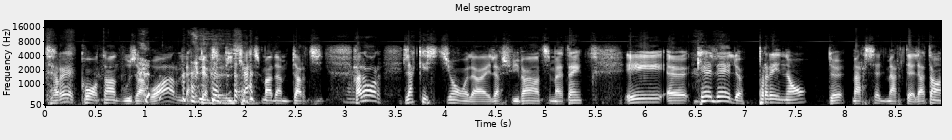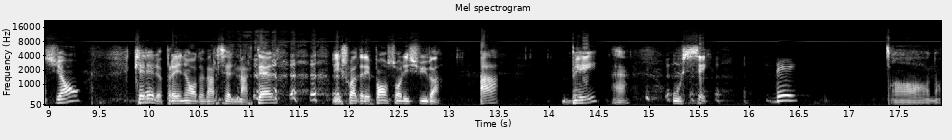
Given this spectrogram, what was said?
très content de vous avoir, la perspicace, Madame Tardy. Alors, la question là est la suivante ce matin. Et euh, quel est le prénom de Marcel Martel? Attention, quel est le prénom de Marcel Martel? Les choix de réponse sont les suivants. A, B hein, ou C? B. Oh, non, non.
